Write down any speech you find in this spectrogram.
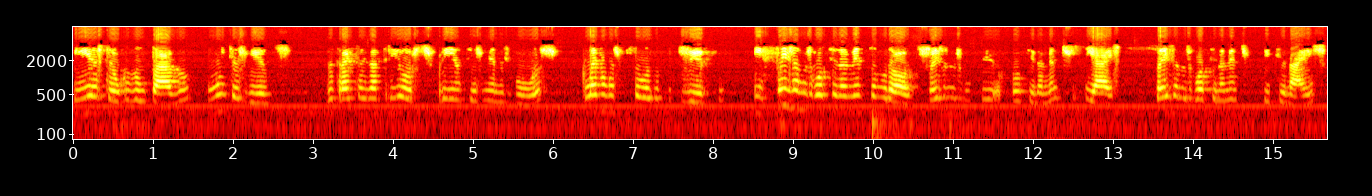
E este é o resultado, muitas vezes, de traições anteriores, de experiências menos boas, que levam as pessoas a proteger-se, e seja nos relacionamentos amorosos, seja nos relacionamentos sociais, seja nos relacionamentos profissionais,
